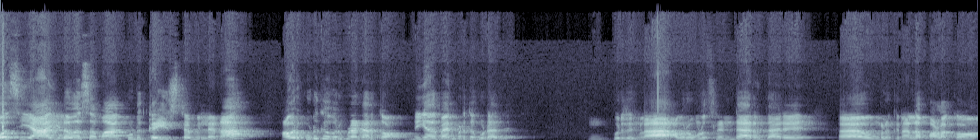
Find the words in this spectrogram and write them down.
ஓசியா இலவசமா கொடுக்க இஷ்டம் இல்லைன்னா அவர் கொடுக்க விரும்பலன்னு அர்த்தம். நீங்க அதை பயன்படுத்தக்கூடாது. புரியுதுங்களா? அவர் உங்களுக்கு ஃப்ரெண்டா இருந்தாரு. உங்களுக்கு நல்ல பழக்கம்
